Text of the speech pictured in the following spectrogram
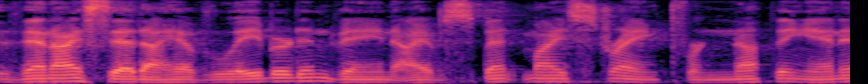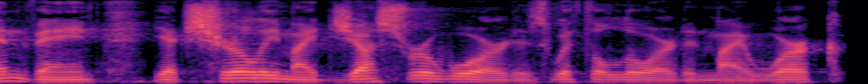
Then I said, I have labored in vain. I have spent my strength for nothing and in vain. Yet surely my just reward is with the Lord and my work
